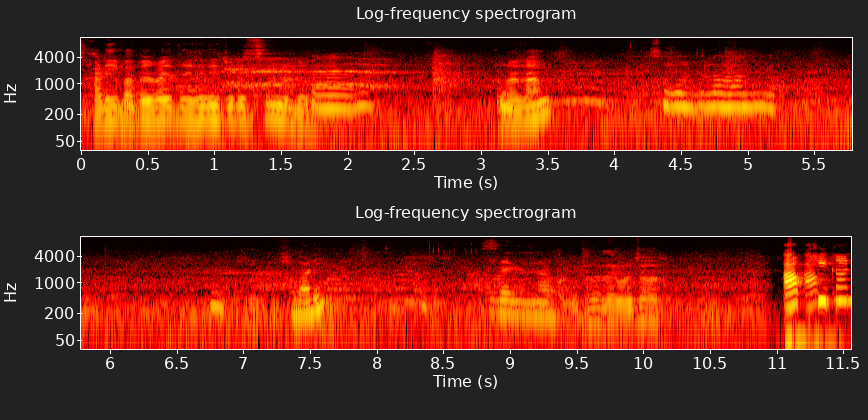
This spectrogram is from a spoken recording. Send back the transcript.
শাড়ি বাপের বাড়িতে রেখে দিয়ে চলে এসেছিলেন বলে? হ্যাঁ। আপনার নাম? শকুন্তলা মল্লিক বাড়ি? আফ্রিকান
